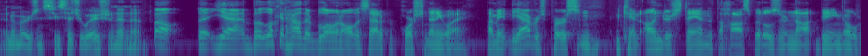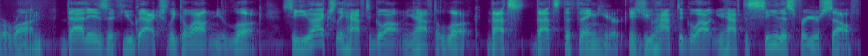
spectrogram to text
an emergency situation, isn't it? Well, uh, yeah, but look at how they're blowing all this out of proportion anyway. I mean, the average person can understand that the hospitals are not being overrun. That is if you actually go out and you look. So you actually have to go out and you have to look. That's that's the thing here. Is you have to go out and you have to see this for yourself.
